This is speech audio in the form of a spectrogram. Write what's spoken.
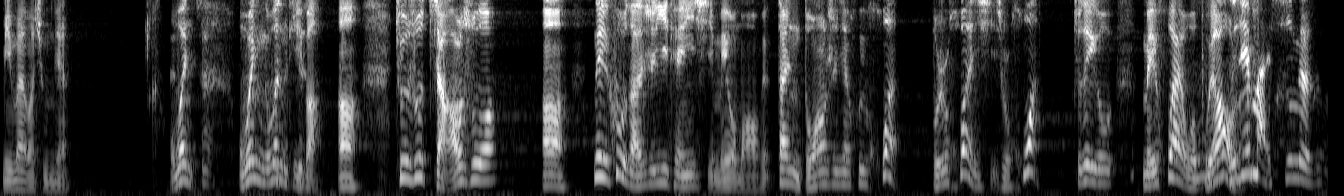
明白吗，兄弟？我问你，我问你个问题吧，啊，就是说，假如说啊，内裤咱是一天一洗没有毛病，但是你多长时间会换？不是换洗就是换，就这个没坏我不要了，直接买新的是吧？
